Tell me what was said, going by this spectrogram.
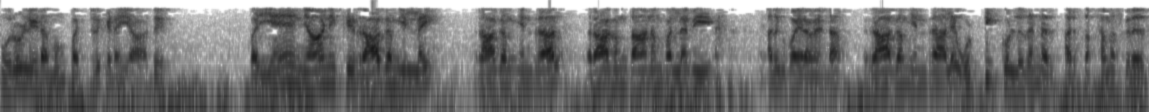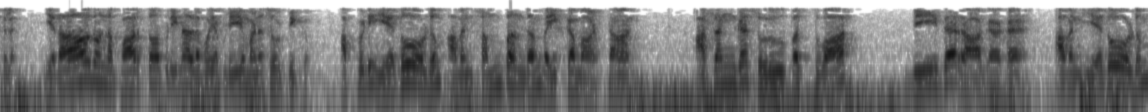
பொருளிடமும் பற்று கிடையாது. இப்ப ஏன் ஞானிக்கு ராகம் இல்லை? ராகம் என்றால் ராகம் தானம் பல்லவி. அதுக்கு போயிட வேண்டாம். ராகம் என்றாலே ஒட்டி கொள்ளுதன் அர்த்தம் சமஸ்கிருதத்துல. ஏதாவது ஒன்ன பார்த்தோம் அப்படின்னா அதுல போய் அப்படியே மனசு ஒட்டிக்கும். அப்படி எதோடும் அவன் சம்பந்தம் வைக்க மாட்டான். அசங்க சொரூபத்துவார் வீத ராகக. அவன் எதோடும்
